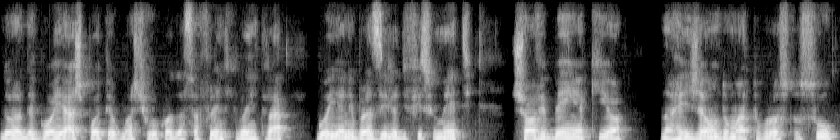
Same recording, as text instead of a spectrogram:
do, de Goiás pode ter alguma chuva com essa frente que vai entrar. Goiânia e Brasília dificilmente. Chove bem aqui, ó, na região do Mato Grosso do Sul.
